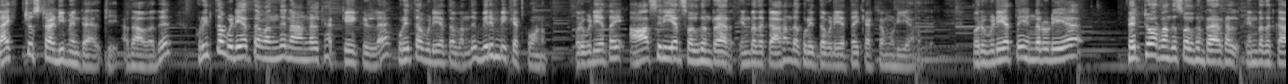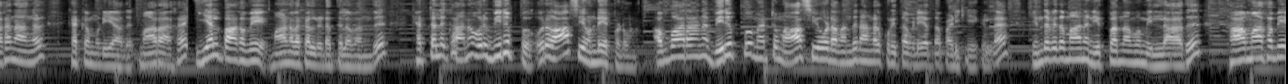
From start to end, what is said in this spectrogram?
லைக் டு ஸ்டடி மென்டாலிட்டி அதாவது குறித்த விடயத்தை வந்து நாங்கள் கற்கல குறித்த விடயத்தை வந்து விரும்பி கற்கணும். ஒரு விடயத்தை ஆசிரியர் சொல்கின்றார் என்பதற்காக அந்த குறித்த விடயத்தை கற்க முடியாது. ஒரு விடயத்தை எங்களுடைய பெற்றோர் வந்து சொல்கின்றார்கள் என்பதற்காக நாங்கள் கற்க முடியாது. மாறாக இயல்பாகவே மாணவர்களிடத்துல வந்து கற்றலுக்கான ஒரு விருப்பு ஒரு ஆசை ஒன்று ஏற்படணும் அவ்வாறான விருப்பு மற்றும் ஆசையோட வந்து நாங்கள் குறித்த விடயத்தை படிக்கல எந்த விதமான நிர்பந்தமும் இல்லாது தாமாகவே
